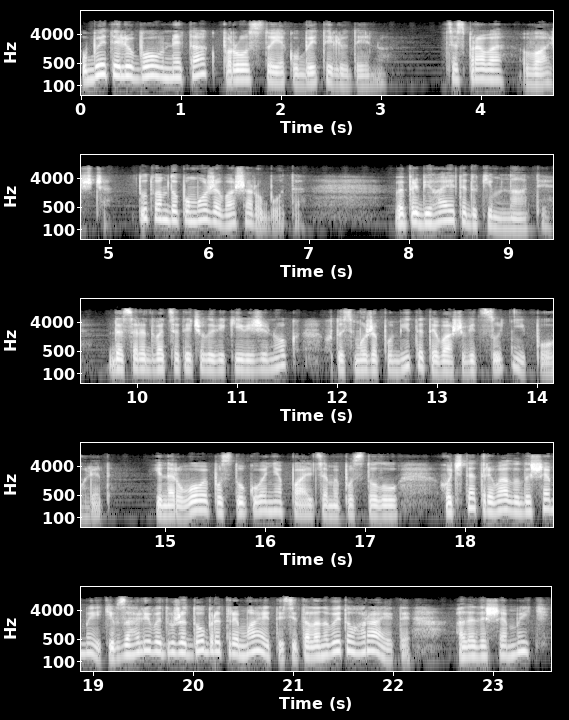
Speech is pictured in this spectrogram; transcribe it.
Убити любов не так просто, як убити людину. Це справа важча. Тут вам допоможе ваша робота. Ви прибігаєте до кімнати, де серед двадцяти чоловіків і жінок хтось може помітити ваш відсутній погляд і нервове постукування пальцями по столу, хоч те тривало лише мить, і взагалі ви дуже добре тримаєтесь і талановито граєте, але лише мить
